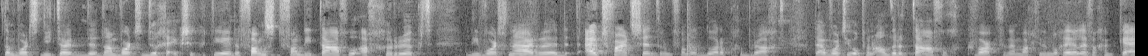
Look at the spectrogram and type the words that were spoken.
Dan wordt, die de, dan wordt de geëxecuteerde van, van die tafel afgerukt. Die wordt naar uh, het uitvaartcentrum van het dorp gebracht. Daar wordt hij op een andere tafel gekwakt. En dan mag je er nog heel even gaan kijken.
